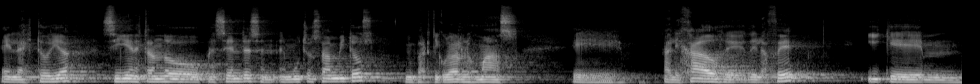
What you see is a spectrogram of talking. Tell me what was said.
la historia siguen estando presentes en, muchos ámbitos, en particular los más eh, alejados de la fe y que,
